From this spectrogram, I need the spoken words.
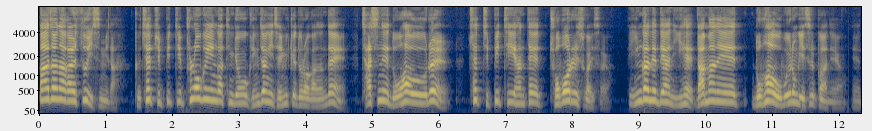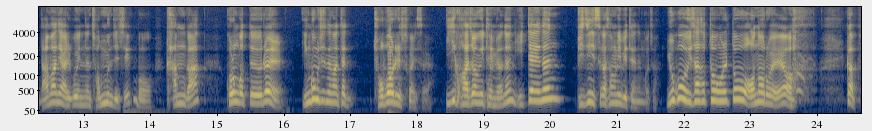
빠져나갈 수 있습니다. 그 챗 GPT 플러그인 같은 경우 굉장히 재밌게 돌아가는데 자신의 노하우를 챗 GPT한테 줘버릴 수가 있어요. 인간에 대한 이해, 나만의 노하우 뭐 이런 게 있을 거 아니에요. 예, 나만이 알고 있는 전문 지식, 뭐 감각 그런 것들을 인공지능한테 줘버릴 수가 있어요. 이 과정이 되면은 이때는 비즈니스가 성립이 되는 거죠. 요거 의사소통을 또 언어로 해요. 그러니까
